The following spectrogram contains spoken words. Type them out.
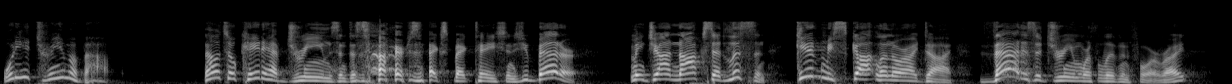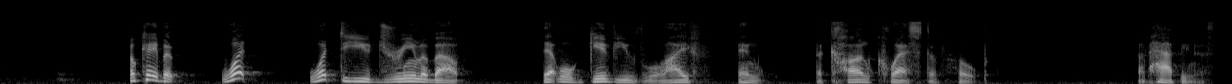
what do you dream about? Now it's okay to have dreams and desires and expectations. You better. I mean, John Knox said, listen, give me Scotland or I die. That is a dream worth living for, right? Okay, but what, what do you dream about that will give you life and the conquest of hope, of happiness?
